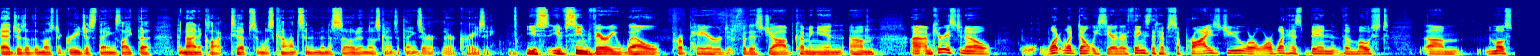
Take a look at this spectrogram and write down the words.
edges of the most egregious things like the, the nine o'clock tips in Wisconsin and Minnesota and those kinds of things. They're they're crazy. You You, have seemed very well prepared for this job coming in. Um, I'm curious to know what what don't we see? Are there things that have surprised you, or or what has been the most um, the most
